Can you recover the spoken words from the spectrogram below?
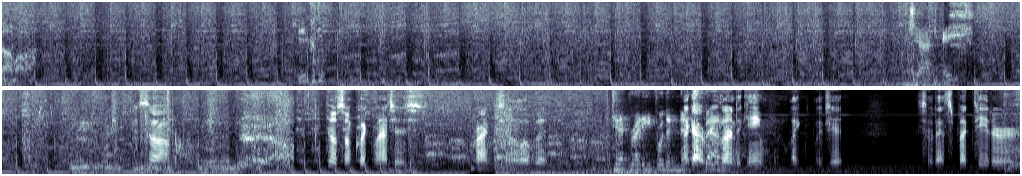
様行くぞ So, doing some quick matches, practicing a little bit. Get ready for the next. I gotta relearn the game spectator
